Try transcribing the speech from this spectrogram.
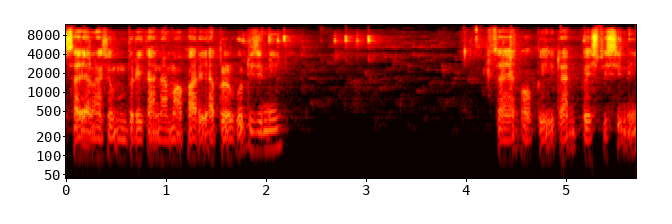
saya langsung memberikan nama variabelku di sini. Saya copy dan paste di sini.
